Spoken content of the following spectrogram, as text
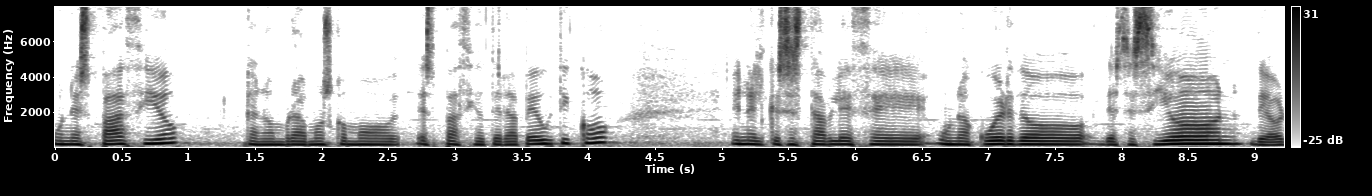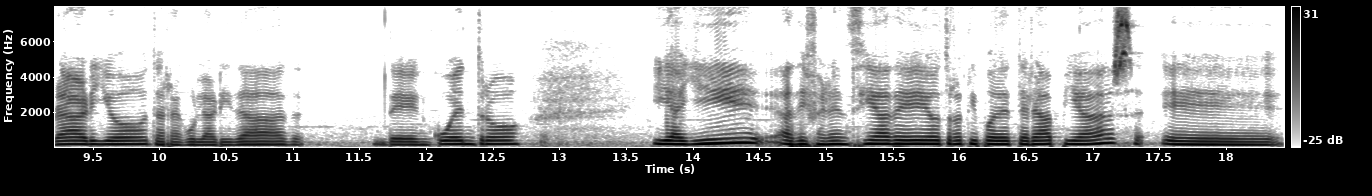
un espacio que nombramos como espacio terapéutico, en el que se establece un acuerdo de sesión, de horario, de regularidad, de encuentro. Y allí, a diferencia de otro tipo de terapias, eh,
